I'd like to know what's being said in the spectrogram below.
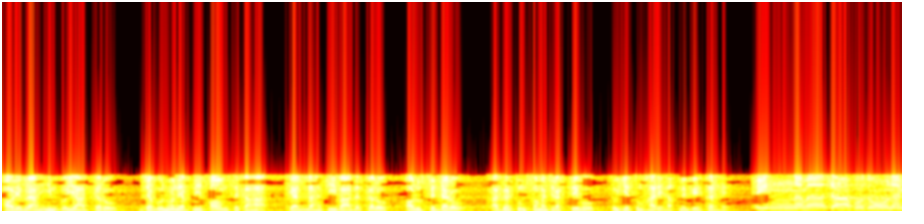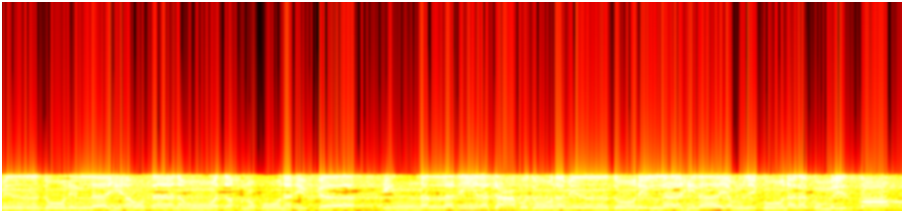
اور ابراہیم کو یاد کرو جب انہوں نے اپنی قوم سے کہا کہ اللہ کی عبادت کرو اور اس سے ڈرو، اگر تم سمجھ رکھتے ہو تو یہ تمہارے حق میں بہتر ہے۔ إنما تعبدون من دون الله أوثانا وتخلقون إفكا۔ إن الذين تعبدون من دون الله لا يملكون لكم رزقا۔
